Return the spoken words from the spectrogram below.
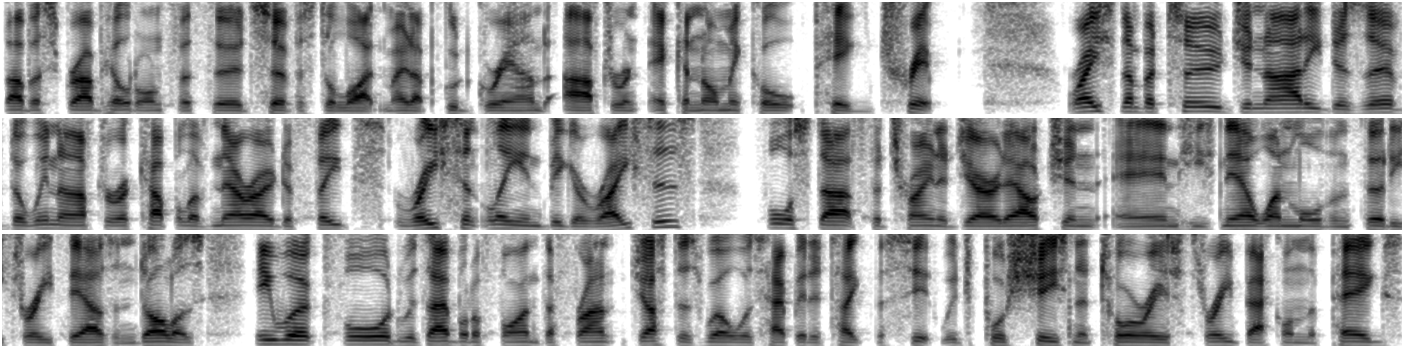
Bubba Scrub held on for third. Surface Delight made up good ground after an economical peg trip. Race number two, Gennady deserved the win after a couple of narrow defeats recently in bigger races. Four starts for trainer Jared Alchin, and he's now won more than $33,000. He worked forward, was able to find the front, just as well was happy to take the sit, which pushed She's Notorious three back on the pegs.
